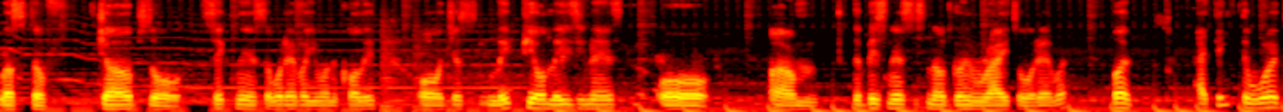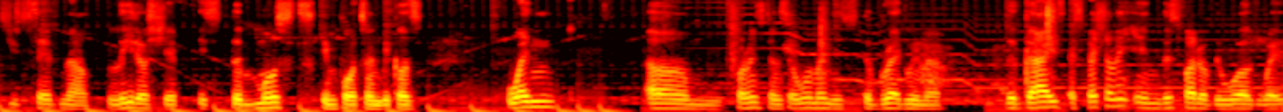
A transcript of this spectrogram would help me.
loss of jobs or sickness or whatever you want to call it, or just pure laziness, or um, the business is not going right or whatever. But I think the words you said now, leadership, is the most important because when, um, for instance, a woman is the breadwinner, the guys, especially in this part of the world where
